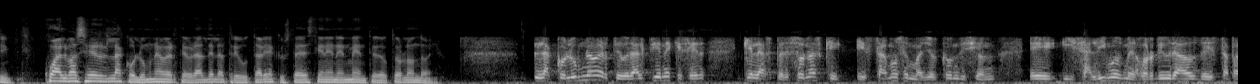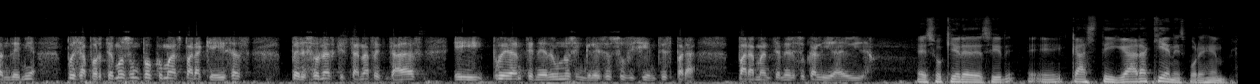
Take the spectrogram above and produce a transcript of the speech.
Sí. ¿Cuál va a ser la columna vertebral de la tributaria que ustedes tienen en mente, doctor Londoño? la columna vertebral tiene que ser que las personas que estamos en mayor condición eh, y salimos mejor librados de esta pandemia, pues aportemos un poco más para que esas personas que están afectadas eh, puedan tener unos ingresos suficientes para, para mantener su calidad de vida. Eso quiere decir eh, castigar a quienes, por ejemplo.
